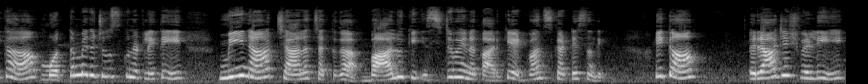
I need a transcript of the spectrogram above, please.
ఇక మొత్తం మీద చూసుకున్నట్లయితే మీనా చాలా చక్కగా బాలుకి ఇష్టమైన కార్కి అడ్వాన్స్ కట్టేసింది. ఇక రాజేష్ వెళ్ళి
